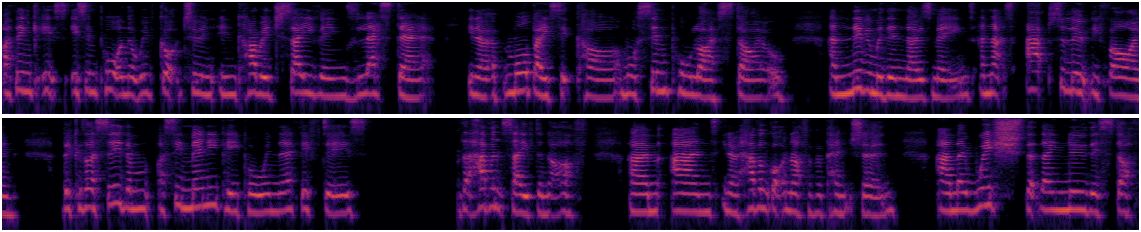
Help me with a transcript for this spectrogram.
i think it's it's important that we've got to in, encourage savings less debt you know a more basic car a more simple lifestyle and living within those means and that's absolutely fine because I see them, I see many people in their 50s that haven't saved enough um, and you know haven't got enough of a pension and they wish that they knew this stuff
